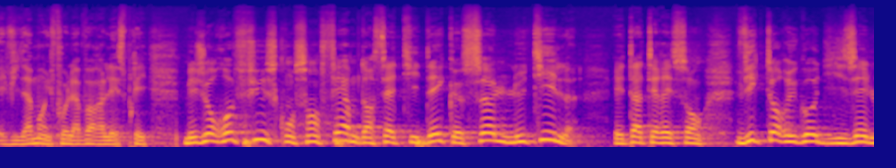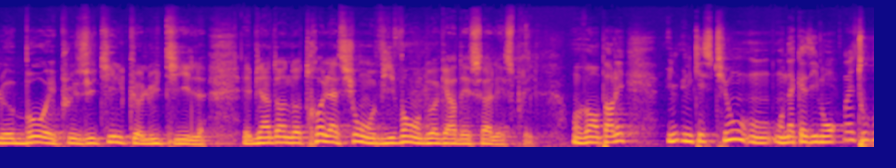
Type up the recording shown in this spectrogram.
évidemment, il faut l'avoir à l'esprit, mais je refuse qu'on s'enferme dans cette idée que seul l'utile est intéressant. Victor Hugo disait le beau est plus utile que l'utile. Eh bien, dans notre relation au vivant, on doit garder ça à l'esprit on va en parler. Une, question, on, a quasiment tout.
